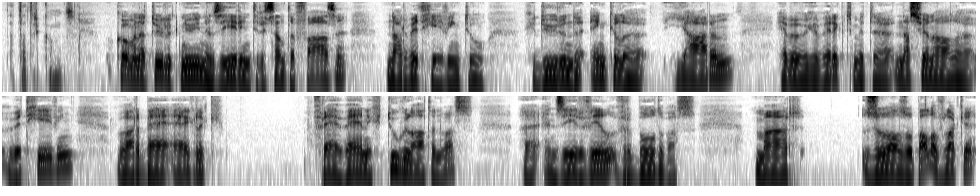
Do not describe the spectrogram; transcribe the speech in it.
dat dat er komt. We komen natuurlijk nu in een zeer interessante fase naar wetgeving toe. Gedurende enkele jaren hebben we gewerkt met de nationale wetgeving, waarbij eigenlijk vrij weinig toegelaten was uh, en zeer veel verboden was. Maar zoals op alle vlakken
